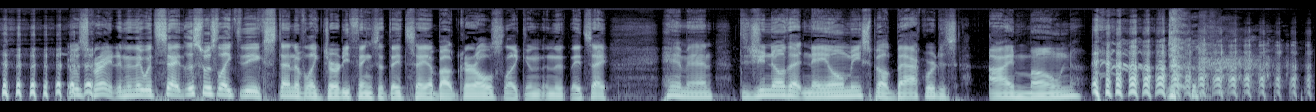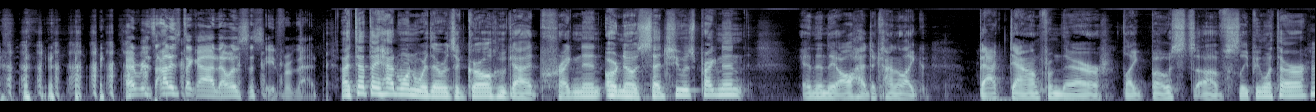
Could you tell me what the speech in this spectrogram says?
it was great. And then they would say this was like the extent of like dirty things that they'd say about girls. Like, and, and they'd say, "Hey, man, did you know that Naomi spelled backward is I moan?" I was honest to God, that was the scene from that. I thought they had one where there was a girl who got pregnant, or no, said she was pregnant, and then they all had to kind of like back down from their like boasts of sleeping with her, hmm.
